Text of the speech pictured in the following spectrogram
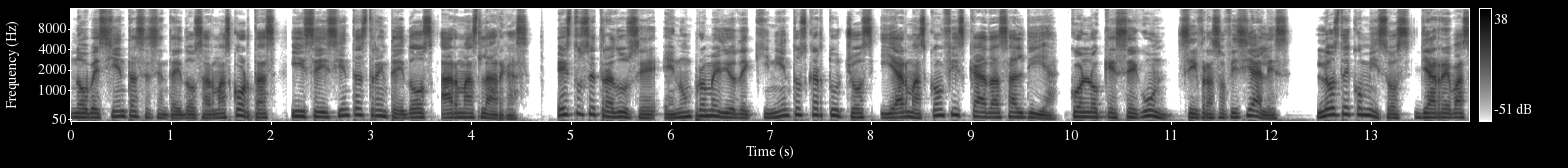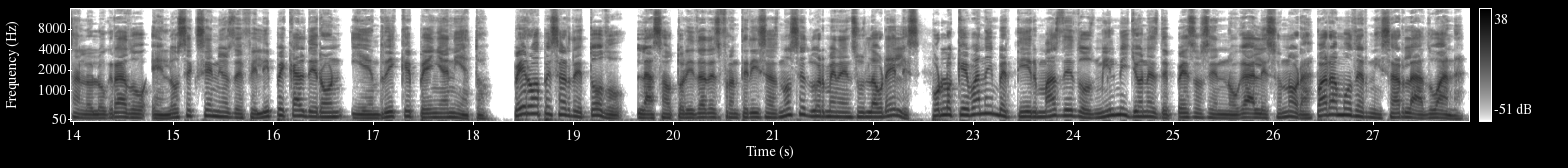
962 armas cortas y 632 armas largas. Esto se traduce en un promedio de 500 cartuchos y armas confiscadas al día, con lo que según cifras oficiales, los decomisos ya rebasan lo logrado en los sexenios de Felipe Calderón y Enrique Peña Nieto. Pero a pesar de todo, las autoridades fronterizas no se duermen en sus laureles, por lo que van a invertir más de 2 mil millones de pesos en Nogales, Sonora, para modernizar la aduana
